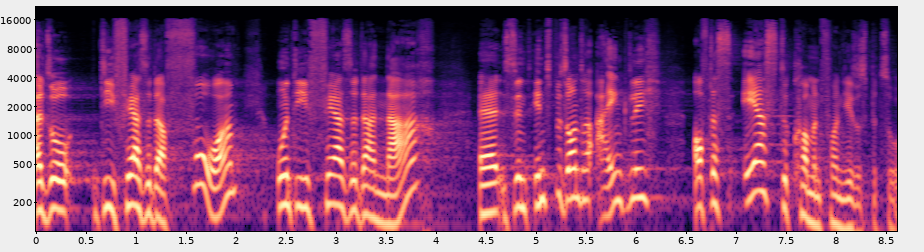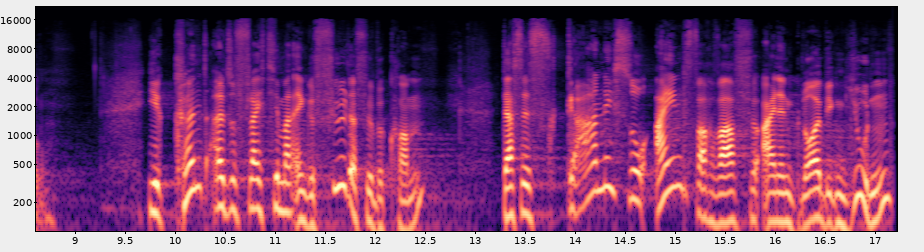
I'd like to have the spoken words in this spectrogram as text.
Also die Verse davor und die Verse danach äh, sind insbesondere eigentlich auf das erste Kommen von Jesus bezogen. Ihr könnt also vielleicht hier mal ein Gefühl dafür bekommen, dass es gar nicht so einfach war für einen gläubigen Juden,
